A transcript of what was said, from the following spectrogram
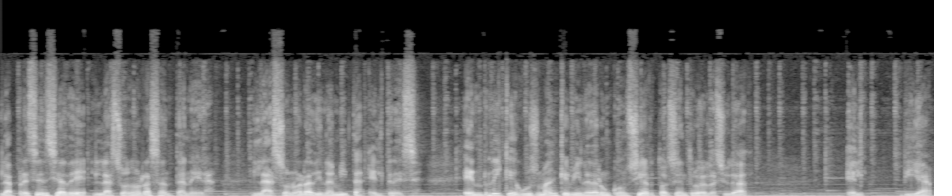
La presencia de la Sonora Santanera, la Sonora Dinamita el 13. Enrique Guzmán que viene a dar un concierto al centro de la ciudad el día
